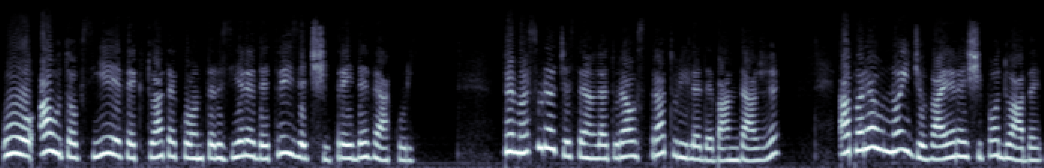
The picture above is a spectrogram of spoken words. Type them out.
o autopsie efectuată cu o întârziere de 33 de veacuri. Pe măsură ce se înlăturau straturile de bandaje, Apăreau noi juvaiere și podoabe.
